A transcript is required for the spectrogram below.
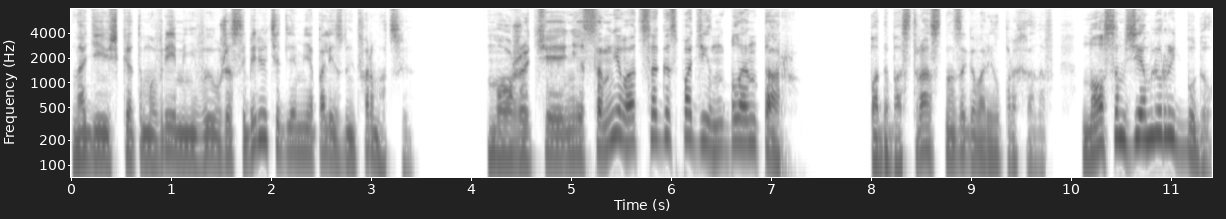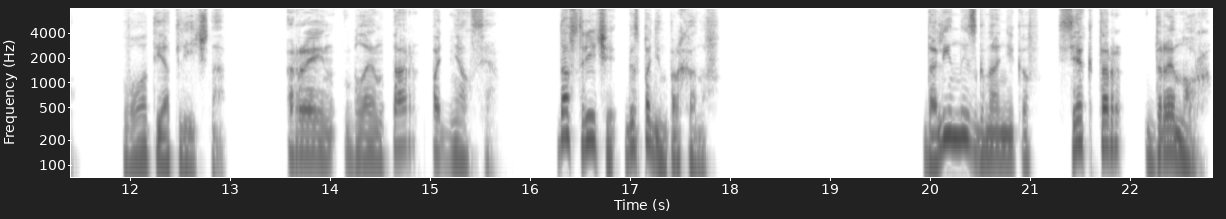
Надеюсь, к этому времени вы уже соберете для меня полезную информацию». «Можете не сомневаться, господин Блентар», — подобострастно заговорил Проханов. «Носом землю рыть буду». «Вот и отлично. Рейн Блентар поднялся. «До встречи, господин Проханов». Долина изгнанников. Сектор Дренор.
